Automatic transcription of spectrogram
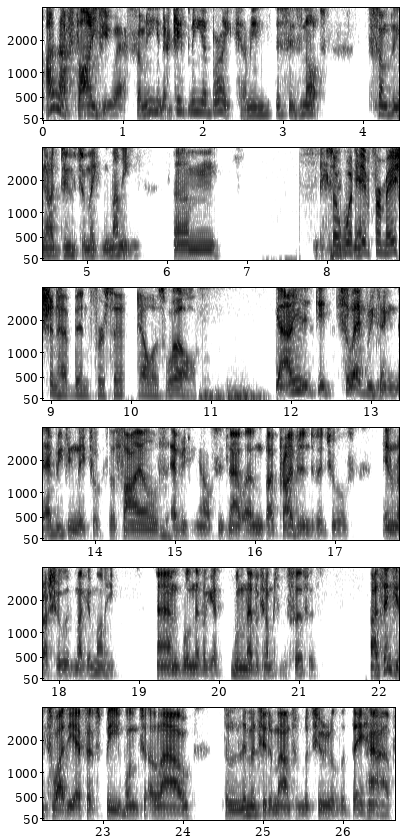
I have five US. I mean, you know, give me a break. I mean, this is not something I do to make money. Um, so, would yeah. information have been for sale as well? Yeah, I mean, it, so everything, everything they took, the files, mm-hmm. everything else is now owned by private individuals in Russia with mega money, and will never get, will never come to the surface. I think it's why the FSB won't allow the limited amount of material that they have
